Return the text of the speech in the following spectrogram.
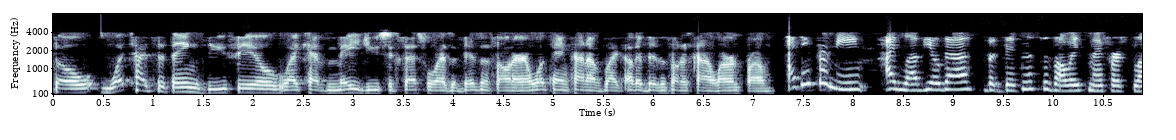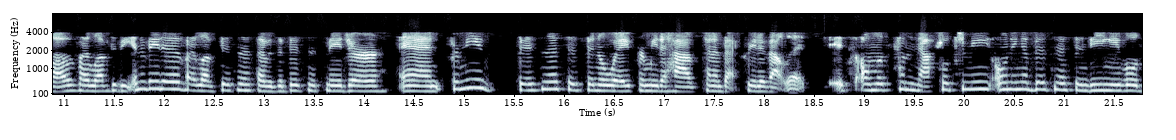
So what types of things do you feel like have made you successful as a business owner and what can kind of like other business owners kind of learn from? I think for me, I love yoga, but business was always my first love. I love to be innovative. I love business. I was a business major. And for me, business has been a way for me to have kind of that creative outlet it's almost come natural to me owning a business and being able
